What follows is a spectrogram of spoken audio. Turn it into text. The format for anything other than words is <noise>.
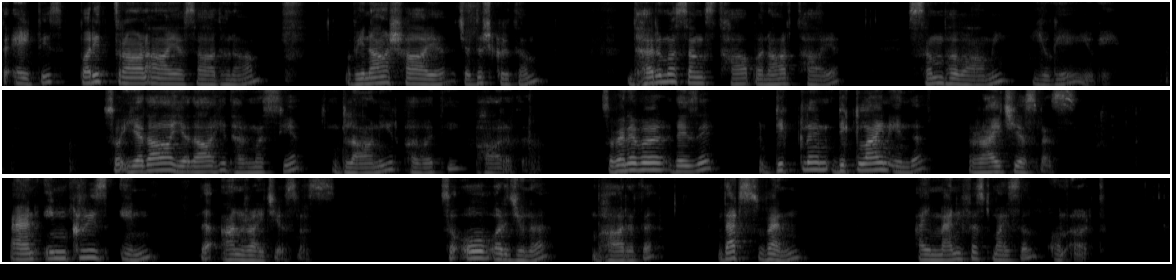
The eighth is Paritranaya sadhunam vinashaya cha dushkritam dharma sangsthapanarthaya sambhavami yuge yuge. So yada yada hi dharmasya glanir bhavati bharata. So whenever there is a decline, decline in the righteousness and increase in the unrighteousness. So, O Arjuna, Bharata, that's when I manifest myself on earth.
